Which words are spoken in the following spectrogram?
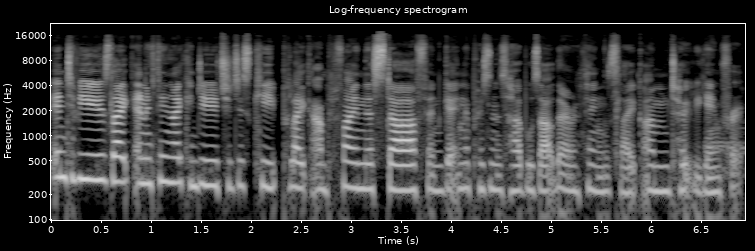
interviews, like anything I can do to just keep like amplifying this stuff and getting the prisoners herbals out there and things. Like I'm totally game for it.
